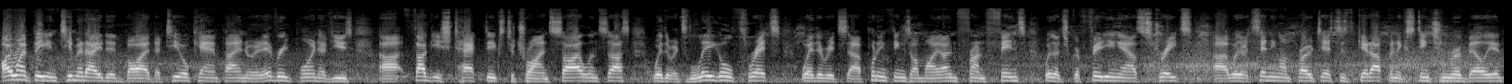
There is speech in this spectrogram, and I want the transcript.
I won't be intimidated by the Teal campaign, who at every point have used uh, thuggish tactics to try and silence us, whether it's legal threats, whether it's uh, putting things on my own front fence, whether it's graffitiing our streets, uh, whether it's sending on protesters, to get up an Extinction Rebellion.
